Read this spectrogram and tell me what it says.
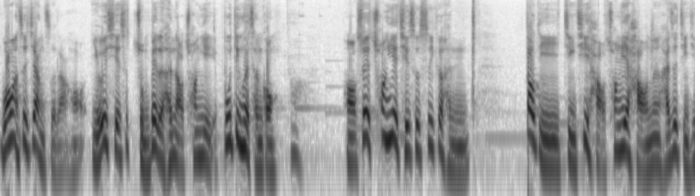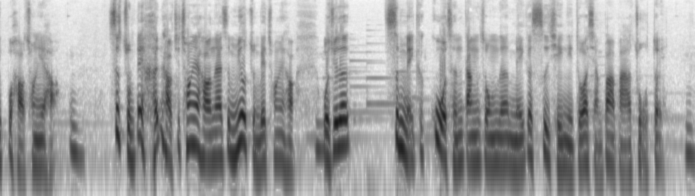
往往是这样子的哈，有一些是准备了很好创业，也不一定会成功。哦。好，所以创业其实是一个很，到底景气好创业好呢，还是景气不好创业好？嗯，是准备很好去创业好呢，还是没有准备创业好？我觉得是每个过程当中呢，每个事情你都要想办法把它做对。嗯，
